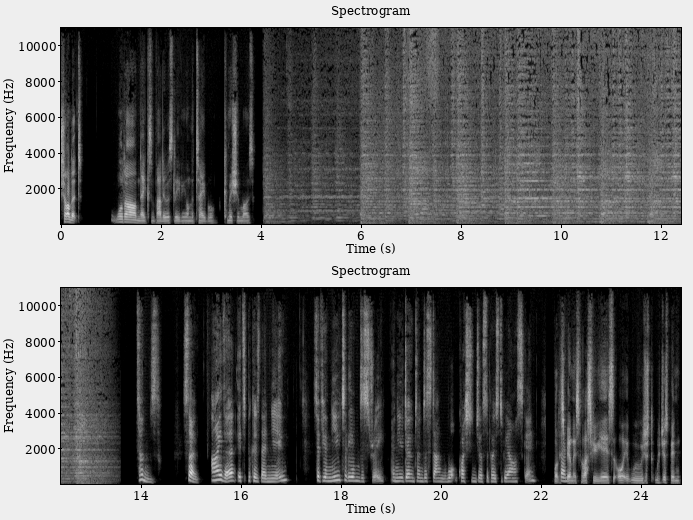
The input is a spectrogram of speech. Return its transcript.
Charlotte, what are negs and valuers leaving on the table commission wise? Tons. So either it's because they're new. So if you're new to the industry and you don't understand what questions you're supposed to be asking, Well, let's be then honest, the last few years, or we were just we've just been,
